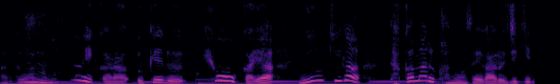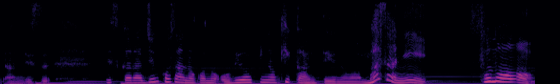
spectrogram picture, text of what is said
あとあの、周囲から受ける評価や人気が高まる可能性がある時期なんです。ですから純子さんのこのお病気の期間っていうのはまさにその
